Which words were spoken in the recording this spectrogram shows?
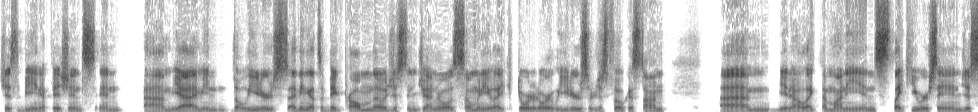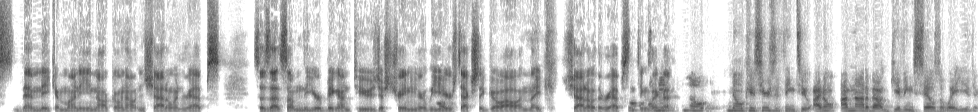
just being efficient and um, yeah, I mean, the leaders, I think that's a big problem though, just in general, is so many like door to door leaders are just focused on, um, you know, like the money and like you were saying, just them making money and not going out and shadowing reps. So is that something that you're big on too? Is just training your oh. leaders to actually go out and like shadow the reps and things I mean, like that? No, no, because here's the thing too. I don't. I'm not about giving sales away either.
